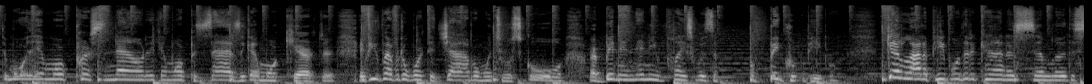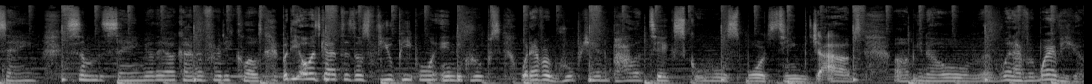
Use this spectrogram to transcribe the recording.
they're more they have more personality. They got more pizzazz. They got more character. If you've ever worked a job or went to a school or been in any place with a, a big group of people, got a lot of people that are kind of similar, the same, some of the same. You know, they are kind of pretty close. But you always got those few people in the groups, whatever group you're in, politics, school, sports team, jobs, um, you know, whatever, wherever you go.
